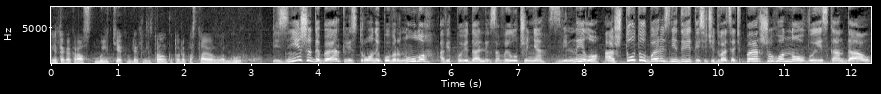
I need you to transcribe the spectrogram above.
И это как раз были те комплекты клестронов, которые поставила ГУР. Пізніше ДБР клістрони повернуло, а відповідальних за вилучення звільнило. Аж тут у березні 2021-го новий скандал.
